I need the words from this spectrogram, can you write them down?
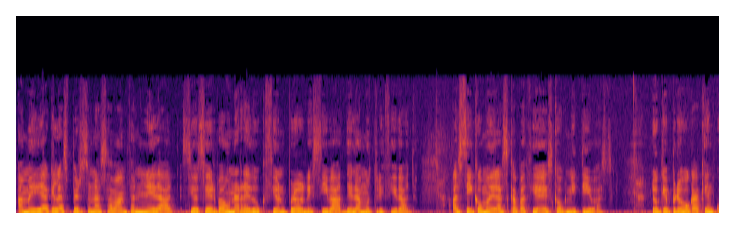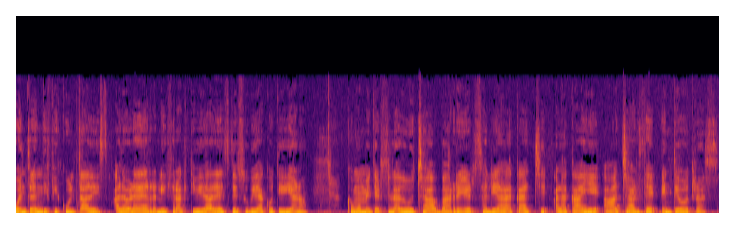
A medida que las personas avanzan en edad, se observa una reducción progresiva de la motricidad, así como de las capacidades cognitivas lo que provoca que encuentren dificultades a la hora de realizar actividades de su vida cotidiana, como meterse en la ducha, barrer, salir a la, calle, a la calle, agacharse, entre otras.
